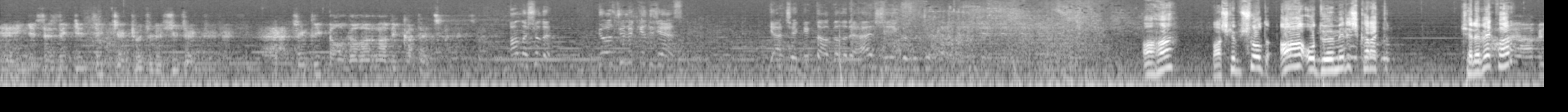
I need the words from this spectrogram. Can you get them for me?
Dengesizlik gittikçe kötüleşecek. Gerçeklik dalgalarına dikkat et. Anlaşıldı. Gözcülük edeceğiz. Gerçeklik dalgaları her şeyi gözücü Aha. Başka bir şey oldu. Aa o dövmeliş karakter. Kelebek var. Bayağı bir.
